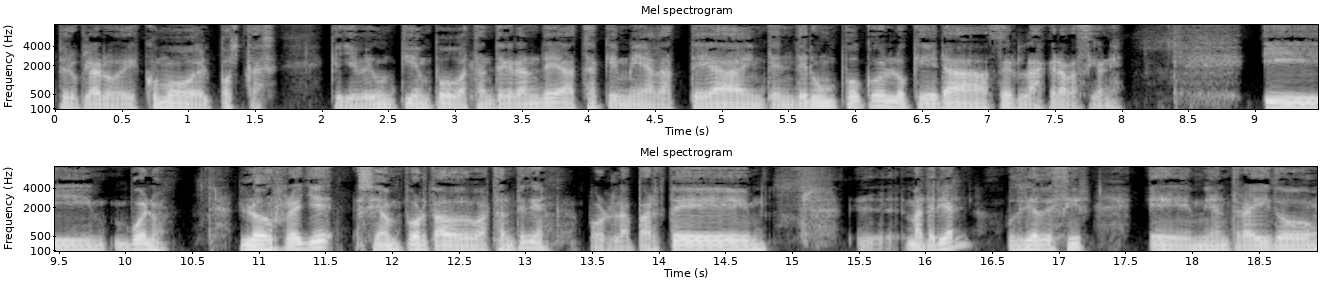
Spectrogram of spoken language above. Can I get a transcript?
pero claro, es como el podcast, que llevé un tiempo bastante grande hasta que me adapté a entender un poco lo que era hacer las grabaciones. Y bueno, los Reyes se han portado bastante bien. Por la parte eh, material, podría decir, me han traído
